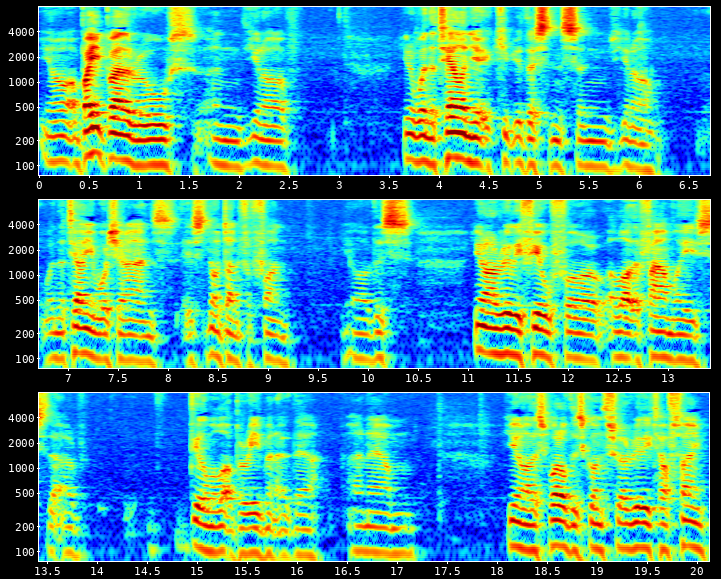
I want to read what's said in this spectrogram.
You know, abide by the rules, and you know, you know when they're telling you to keep your distance, and you know, when they're telling you wash your hands, it's not done for fun. You know, this, you know, I really feel for a lot of the families that are dealing with a lot of bereavement out there, and um, you know, this world is going through a really tough time.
